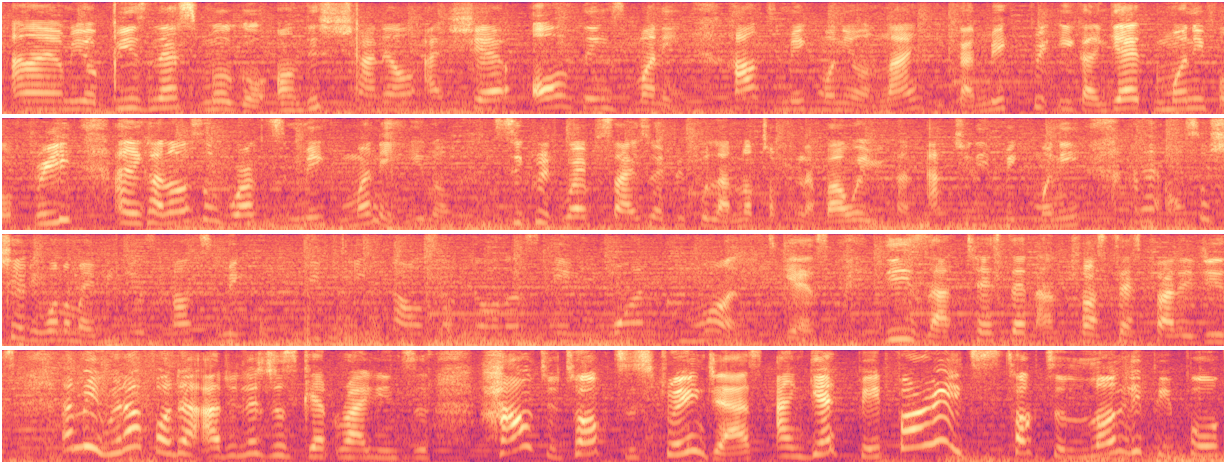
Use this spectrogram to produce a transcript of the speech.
and I am your business mogul. On this channel, I share all things money, how to make money online. You can make free, you can get money for free, and you can also work to make money. You know, secret websites where people are not talking about where you can actually make money. And I also shared in one of my videos how to make fifteen thousand dollars in one month. Yes, these are tested and trusted strategies. I mean, without further ado, let's just get right into how to talk to strangers and get paid for it. Talk to lonely people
